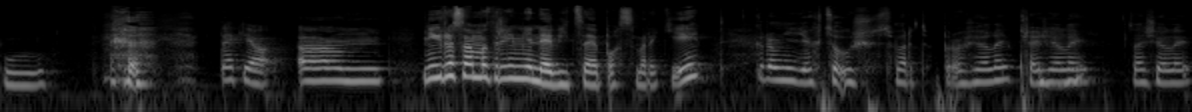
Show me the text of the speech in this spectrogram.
Uh. tak jo, um, nikdo samozřejmě neví, co je po smrti. Kromě těch, co už smrt prožili, přežili, mm-hmm. zažili.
